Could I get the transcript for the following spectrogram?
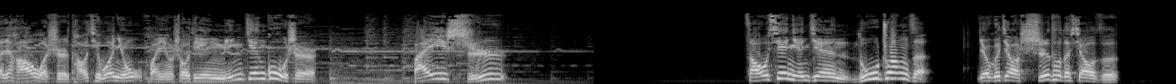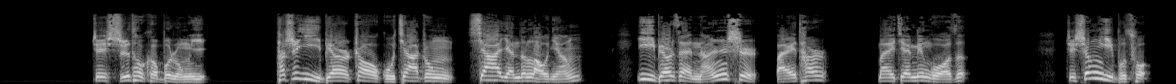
大家好，我是淘气蜗牛，欢迎收听民间故事《白石》。早些年间，卢庄子有个叫石头的孝子。这石头可不容易，他是一边照顾家中瞎眼的老娘，一边在南市摆摊卖煎饼果子，这生意不错。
